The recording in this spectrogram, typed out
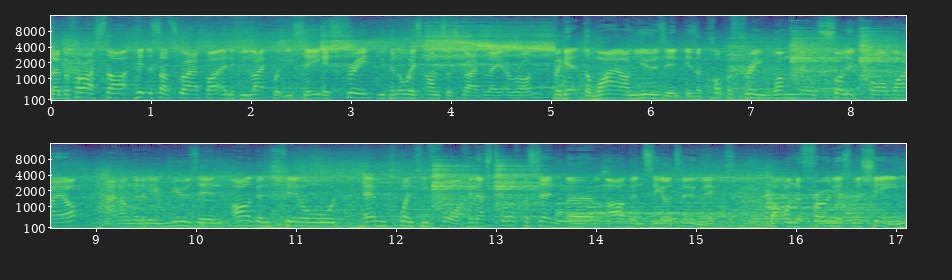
So before I start, hit the subscribe button if you like what you see. It's free. You can always unsubscribe later on. Forget the wire I'm using is a copper-free 1mm solid core wire, and I'm going to be using Argon Shield M24. I think that's 12% um, argon CO2 mix. But on the Fronius machine,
